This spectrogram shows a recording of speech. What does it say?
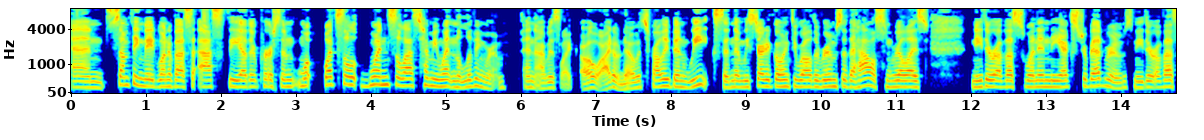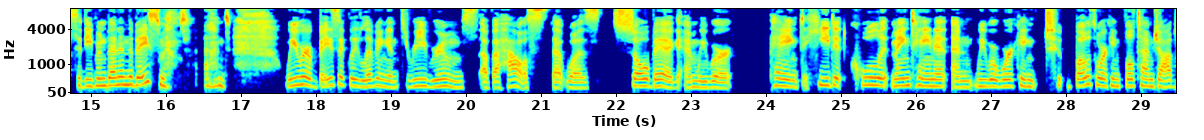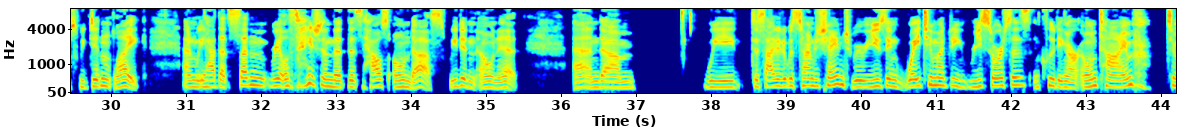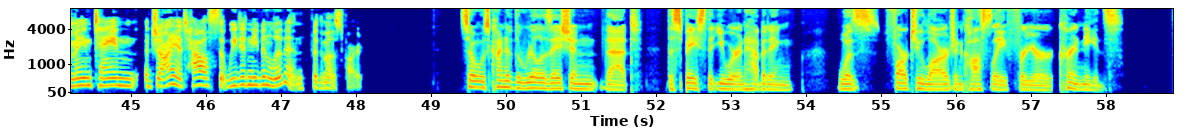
and something made one of us ask the other person what, what's the when's the last time you went in the living room and I was like, oh, I don't know. It's probably been weeks. And then we started going through all the rooms of the house and realized neither of us went in the extra bedrooms. Neither of us had even been in the basement. and we were basically living in three rooms of a house that was so big and we were paying to heat it, cool it, maintain it. And we were working to, both working full time jobs we didn't like. And we had that sudden realization that this house owned us. We didn't own it. And um, we decided it was time to change. We were using way too many resources, including our own time, to maintain a giant house that we didn't even live in for the most part. So it was kind of the realization that the space that you were inhabiting was far too large and costly for your current needs.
